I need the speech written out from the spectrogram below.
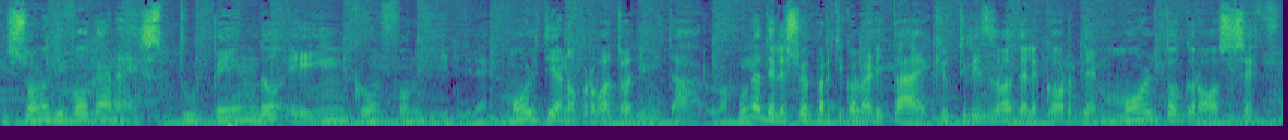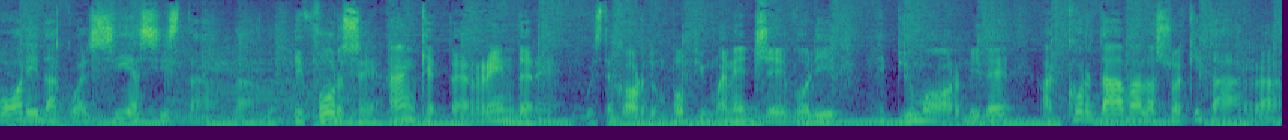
Il suono di Vaughan è stupendo e inconfondibile. Molti hanno provato ad imitarlo. Una delle sue particolarità è che utilizzava delle corde molto grosse fuori da qualsiasi standard e forse anche per rendere queste corde un po' più maneggevoli e più morbide, accordava alla sua chitarra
